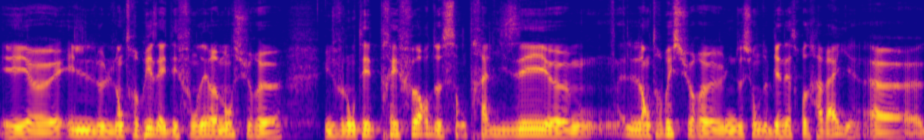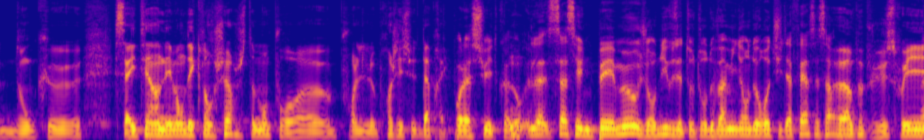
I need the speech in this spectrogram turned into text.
Et, euh, et l'entreprise a été fondée vraiment sur euh, une volonté très forte de centraliser euh, l'entreprise sur une notion de bien-être au travail. donc ça a été un élément déclencheur justement pour pour le projet d'après. Pour la suite, quoi. Donc là, ça c'est une PME. Aujourd'hui, vous êtes autour de 20 millions d'euros de chiffre d'affaires, c'est ça? Un peu plus, oui.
